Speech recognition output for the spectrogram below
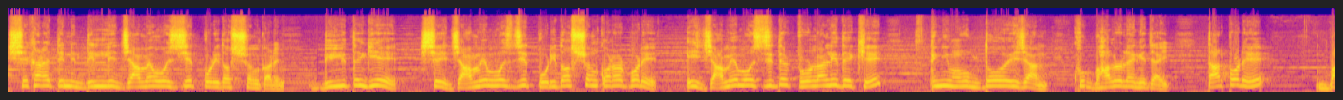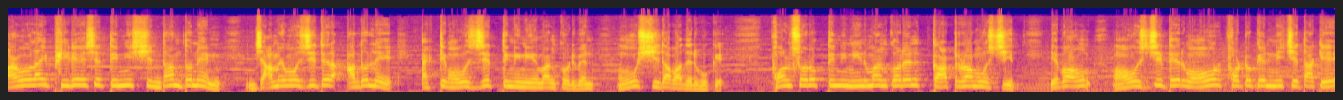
সেখানে তিনি দিল্লির জামে মসজিদ পরিদর্শন করেন। দিল্লিতে গিয়ে সে জামে মসজিদ পরিদর্শন করার পরে এই জামে মসজিদের প্রণালী দেখে তিনি মুগ্ধ হয়ে যান। খুব ভালো লেগে যায়। তারপরে বাংলায় ফিরে এসে তিনি সিদ্ধান্ত নেন জামে মসজিদের আদলে একটি মসজিদ তিনি নির্মাণ করবেন মুর্শিদাবাদের বুকে। ফলস্বরূপ তিনি নির্মাণ করেন কাটরা মসজিদ এবং মসজিদের মূল ফটকের নিচে তাকে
